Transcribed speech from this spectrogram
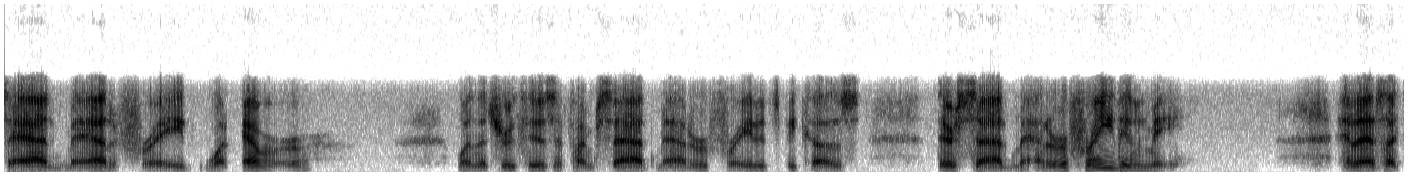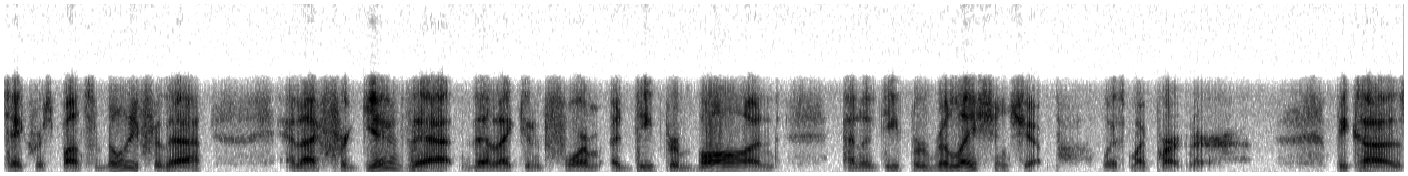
sad, mad, afraid, whatever. When the truth is, if I'm sad, mad, or afraid, it's because they're sad, mad, or afraid in me. And as I take responsibility for that and I forgive that, then I can form a deeper bond and a deeper relationship with my partner because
